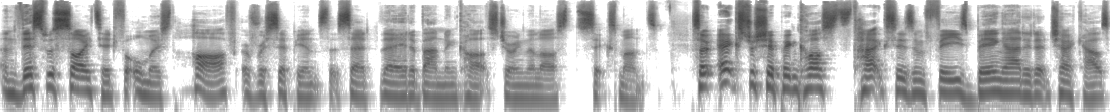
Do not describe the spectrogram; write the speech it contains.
And this was cited for almost half of recipients that said they had abandoned carts during the last six months. So, extra shipping costs, taxes, and fees being added at checkouts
